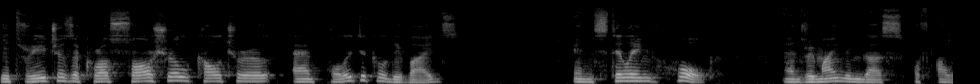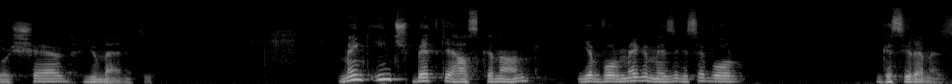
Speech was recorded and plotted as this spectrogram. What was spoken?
It reaches across social, cultural, and political divides, instilling hope and reminding us of our shared humanity. Մենք ինչ պետք է հասկանանք, եւ որ մեկը մեզի գսե որ գսիրեմ ես։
